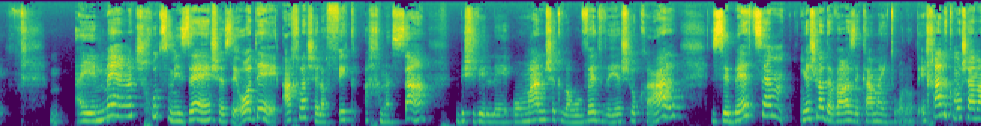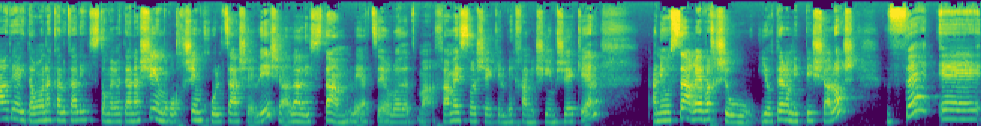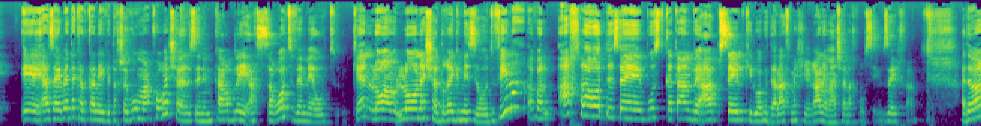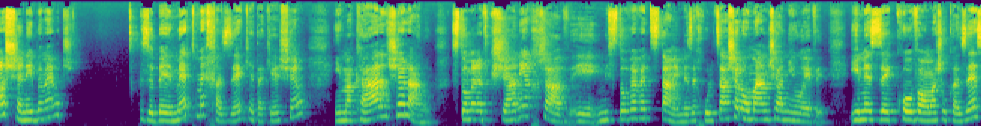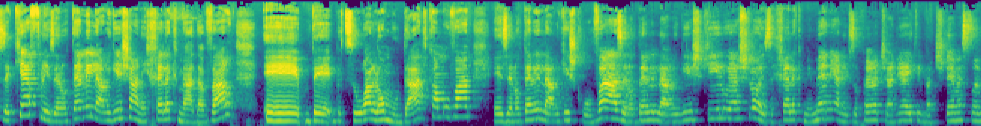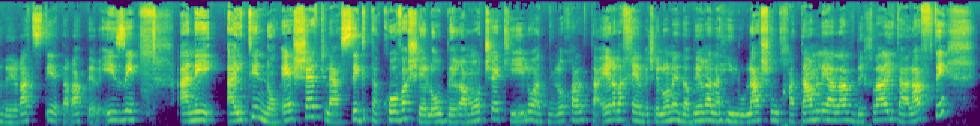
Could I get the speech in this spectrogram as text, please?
מרץ' חוץ מזה שזה עוד אה, אחלה של אפיק הכנסה בשביל אומן שכבר עובד ויש לו קהל, זה בעצם, יש לדבר הזה כמה יתרונות. אחד, כמו שאמרתי, היתרון הכלכלי. זאת אומרת, אנשים רוכשים חולצה שלי, שעלה לי סתם לייצר, לא יודעת מה, 15 שקל ב-50 שקל. אני עושה רווח שהוא יותר מפי שלוש, ו... אה, אז ההיבט הכלכלי, ותחשבו מה קורה שזה נמכר בעשרות ומאות, כן? לא, לא נשדרג מזה עוד וילה, אבל אחלה עוד איזה בוסט קטן ואפסייל, כאילו הגדלת מכירה למה שאנחנו עושים, זה אחד. הדבר השני במרץ', זה באמת מחזק את הקשר עם הקהל שלנו. זאת אומרת, כשאני עכשיו אה, מסתובבת סתם עם איזה חולצה של אומן שאני אוהבת, עם איזה כובע או משהו כזה, זה כיף לי, זה נותן לי להרגיש שאני חלק מהדבר, אה, בצורה לא מודעת כמובן, אה, זה נותן לי להרגיש קרובה, זה נותן לי להרגיש כאילו יש לו איזה חלק ממני, אני זוכרת שאני הייתי בת 12 והרצתי את הראפר איזי. אני הייתי נואשת להשיג את הכובע שלו ברמות שכאילו אני לא יכולה לתאר לכם ושלא נדבר על ההילולה שהוא חתם לי עליו, בכלל התעלפתי.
